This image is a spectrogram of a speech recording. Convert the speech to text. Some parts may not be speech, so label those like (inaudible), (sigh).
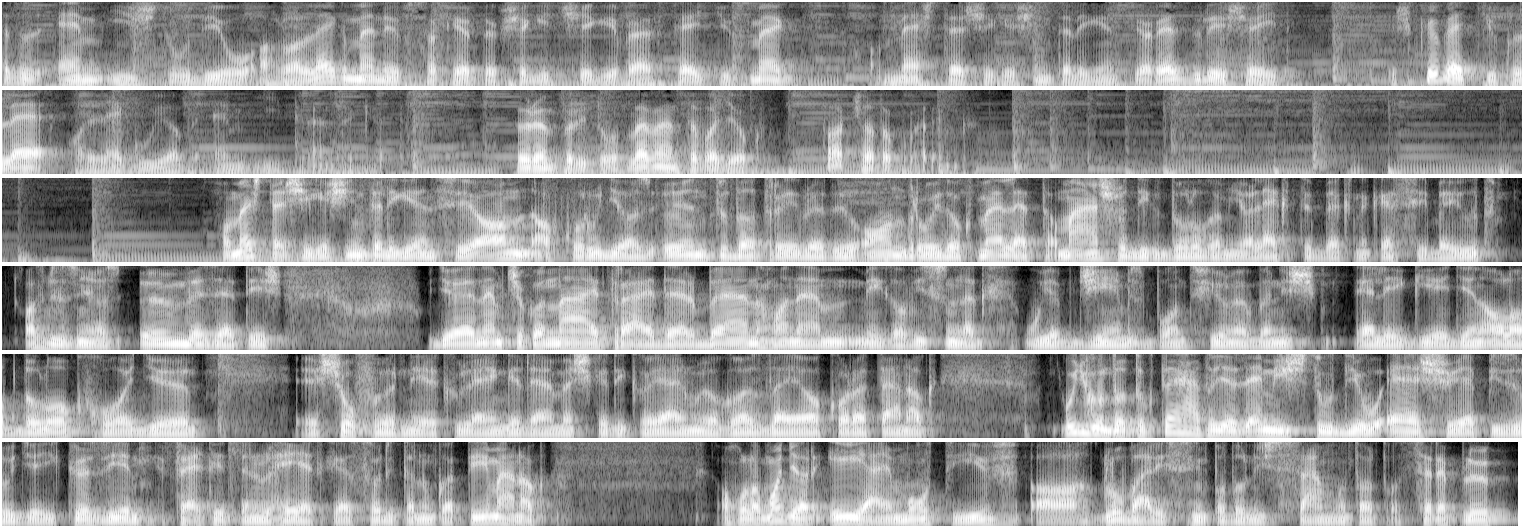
Ez az MI stúdió, ahol a legmenőbb szakértők segítségével fejtjük meg a mesterséges intelligencia rezdüléseit, és követjük le a legújabb MI trendeket. Örömpöli Tóth Levente vagyok, tartsatok velünk! Ha mesterséges intelligencia, akkor ugye az öntudatra ébredő androidok mellett a második dolog, ami a legtöbbeknek eszébe jut, az bizony az önvezetés. Ugye nem csak a Night Riderben, hanem még a viszonylag újabb James Bond filmekben is eléggé egy ilyen alap dolog, hogy sofőr nélkül engedelmeskedik a jármű a gazdája akaratának. Úgy gondoltuk tehát, hogy az EMI stúdió első epizódjai közé feltétlenül helyet kell szorítanunk a témának, ahol a magyar AI motív a globális színpadon is számon tartott szereplő,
